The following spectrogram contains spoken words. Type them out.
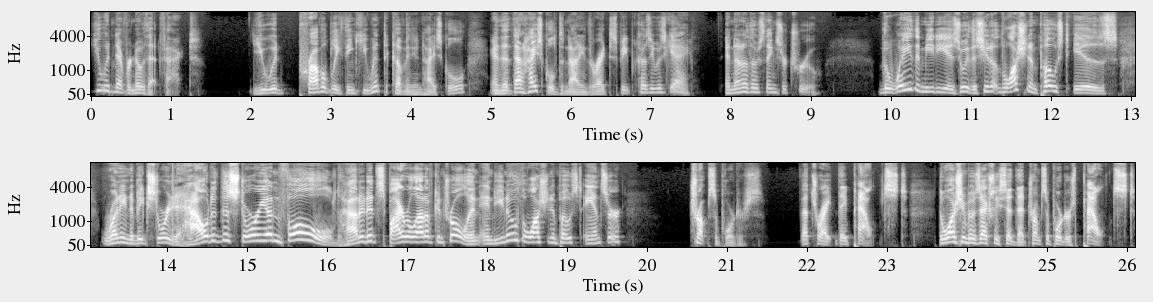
you would never know that fact. You would probably think he went to Covington High School and that that high school denied him the right to speak because he was gay. And none of those things are true the way the media is doing this, you know, the Washington Post is running a big story. How did this story unfold? How did it spiral out of control? And and do you know the Washington Post answer? Trump supporters. That's right, they pounced. The Washington Post actually said that Trump supporters pounced,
